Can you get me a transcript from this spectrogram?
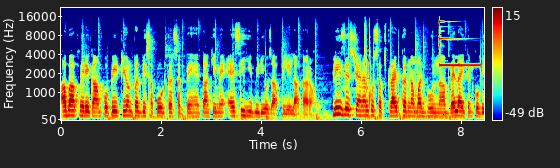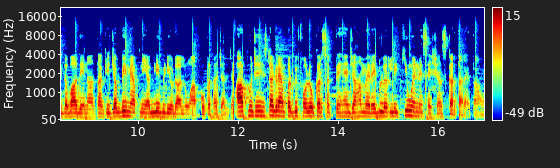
अब आप मेरे काम को पेट्रियन पर भी सपोर्ट कर सकते हैं ताकि मैं ऐसी ही वीडियोज़ आपके लिए लाता रहूँ। प्लीज़ इस चैनल को सब्सक्राइब करना मत भूलना, बेल आइकन को भी दबा देना ताकि जब भी मैं अपनी अगली वीडियो डालूँ, आपको पता चल जाए। आप मुझे इंस्टाग्राम पर भी फॉलो कर सकते हैं, जहाँ मैं regularly Q N A sessions करता रहता हूँ।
